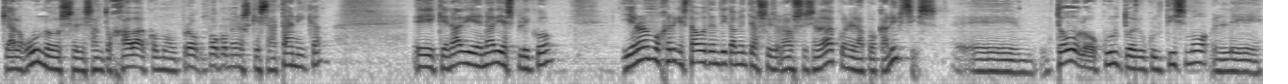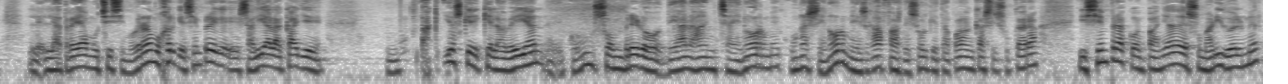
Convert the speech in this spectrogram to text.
que a algunos se les antojaba como poco menos que satánica eh, que nadie, nadie explicó. Y era una mujer que estaba auténticamente obsesionada con el apocalipsis. Eh, todo lo oculto, el ocultismo, le, le, atraía muchísimo. Era una mujer que siempre salía a la calle, aquellos que, que la veían eh, con un sombrero de ala ancha enorme, con unas enormes gafas de sol que tapaban casi su cara, y siempre acompañada de su marido Elmer,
